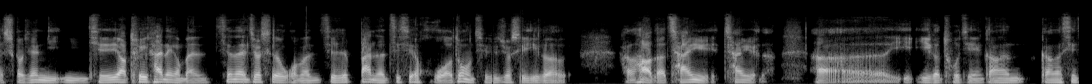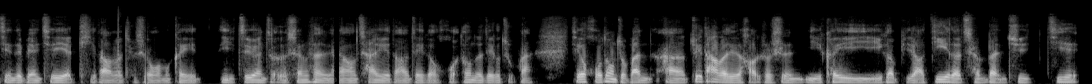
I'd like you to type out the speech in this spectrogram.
首先你你其实要推开那个门。现在就是我们其实办的这些活动，其实就是一个。很好的参与参与的，呃一一个途径。刚刚刚刚新进这边其实也提到了，就是我们可以以志愿者的身份，然后参与到这个活动的这个主办。其实活动主办呃最大的一个好处是，你可以以一个比较低的成本去接。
